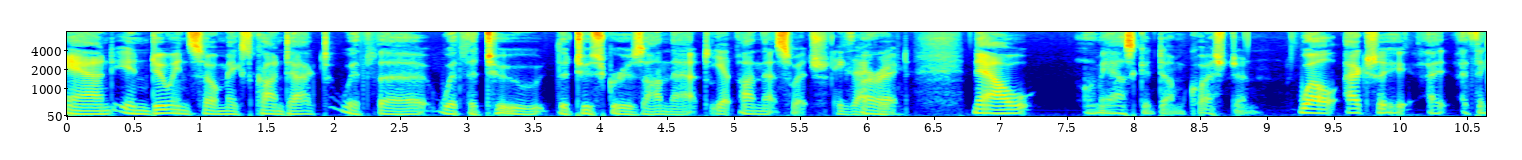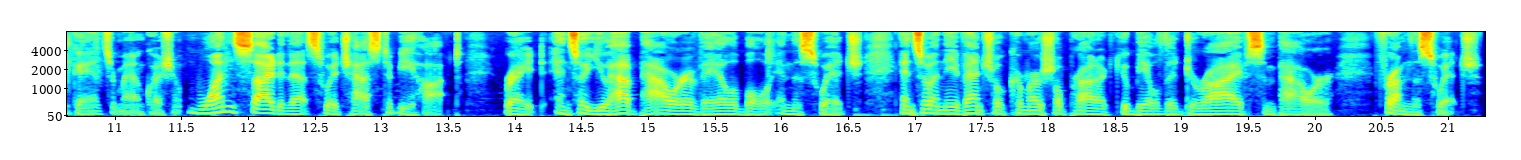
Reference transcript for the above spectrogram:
and in doing so makes contact with the with the two the two screws on that Yep. on that switch. Exactly. All right. Now let me ask a dumb question. Well, actually, I, I think I answered my own question. One side of that switch has to be hot, right? And so you have power available in the switch. And so in the eventual commercial product, you'll be able to derive some power from the switch.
